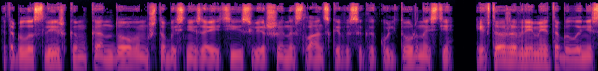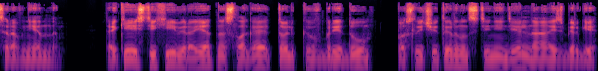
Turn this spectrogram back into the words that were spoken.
Это было слишком кондовым, чтобы снизойти с вершины исландской высококультурности, и в то же время это было несравненным. Такие стихи, вероятно, слагают только в бреду, после 14 недель на айсберге,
